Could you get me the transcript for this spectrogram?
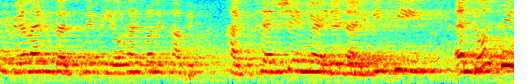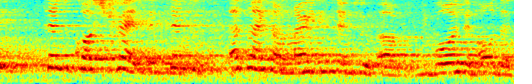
you realize that maybe your husband is having hypertension here and there, diabetes, and those things tend to cause stress. They tend to. That's why some marriages tend to um, divorce and all that.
